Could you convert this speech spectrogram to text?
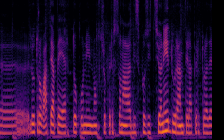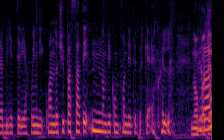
Eh, lo trovate aperto con il nostro personale a disposizione durante l'apertura della biglietteria. Quindi quando ci passate non vi confondete perché è quel Non grosso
